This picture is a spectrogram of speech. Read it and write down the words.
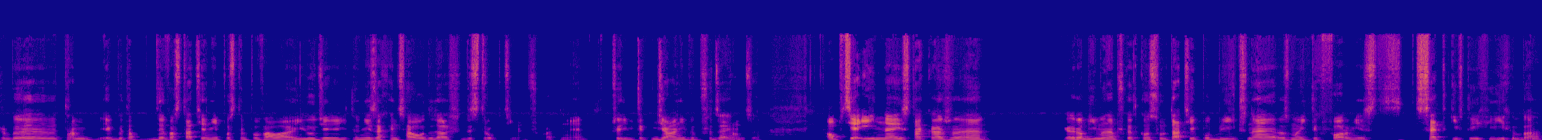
żeby tam jakby ta dewastacja nie postępowała i ludzie to nie zachęcało do dalszej destrukcji na przykład, nie? Czyli takie działanie wyprzedzające. Opcja inna jest taka, że robimy na przykład konsultacje publiczne, rozmaitych form jest setki w tej chwili chyba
